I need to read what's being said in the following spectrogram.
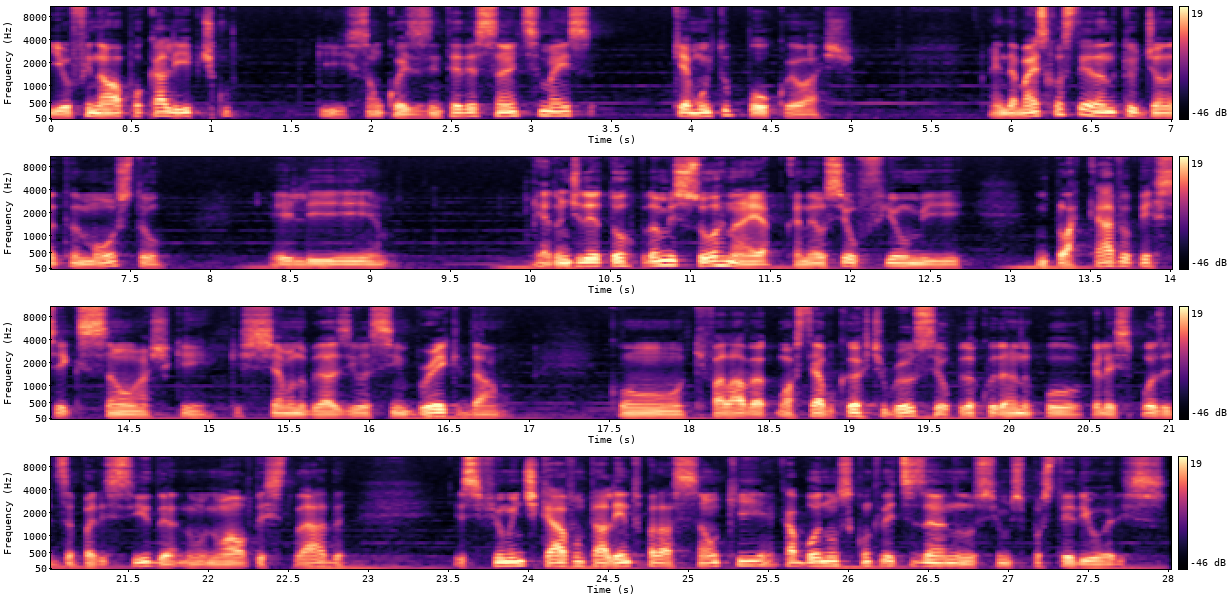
e o final apocalíptico, que são coisas interessantes, mas que é muito pouco, eu acho. Ainda mais considerando que o Jonathan Mostow, ele era um diretor promissor na época, né? O seu filme implacável perseguição, acho que, que se chama no Brasil assim, Breakdown, com, que falava, mostrava o Kurt Russell procurando por, pela esposa desaparecida no, no Alta Estrada. Esse filme indicava um talento para a ação que acabou não se concretizando nos filmes posteriores.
